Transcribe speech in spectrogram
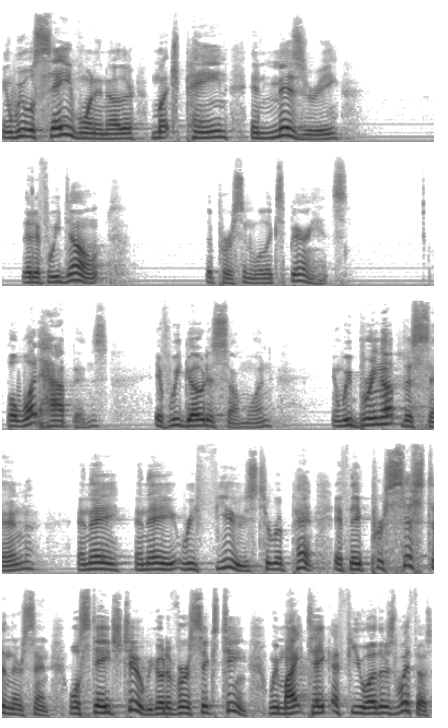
and we will save one another much pain and misery that if we don't, the person will experience. But what happens if we go to someone and we bring up the sin and they, and they refuse to repent? If they persist in their sin? Well, stage two, we go to verse 16. We might take a few others with us.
